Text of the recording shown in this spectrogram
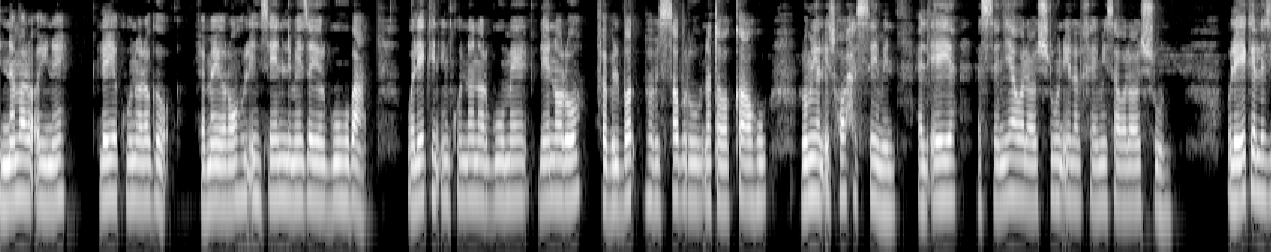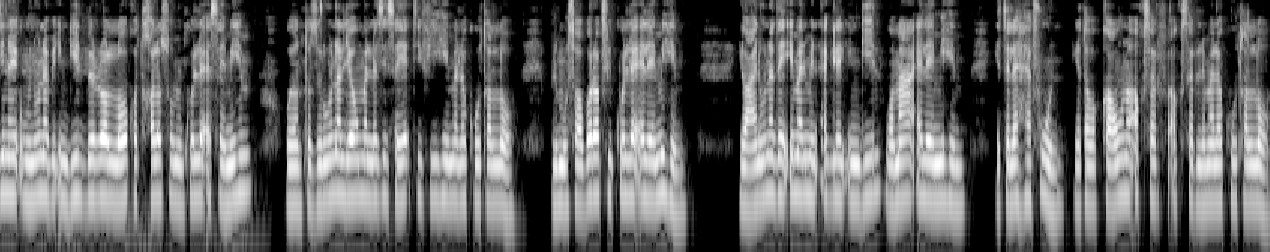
إنما رأيناه لا يكون رجاء فما يراه الإنسان لماذا يرجوه بعد؟ ولكن إن كنا نرجو ما لا نراه فبالصبر نتوقعه. رمي الإصحاح الثامن الآية الثانية والعشرون إلى الخامسة والعشرون. أولئك الذين يؤمنون بإنجيل بر الله قد خلصوا من كل أسامهم وينتظرون اليوم الذي سيأتي فيه ملكوت الله بالمصابرة في كل آلامهم. يعانون دائما من أجل الإنجيل ومع آلامهم. يتلهفون يتوقعون أكثر فأكثر لملكوت الله.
